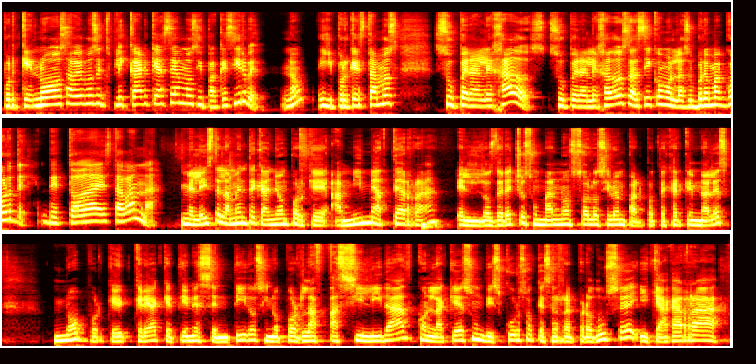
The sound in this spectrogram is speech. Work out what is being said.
porque no sabemos explicar qué hacemos y para qué sirven, ¿no? Y porque estamos súper alejados, súper alejados, así como la Suprema Corte de toda esta banda me leíste la mente cañón porque a mí me aterra el, los derechos humanos solo sirven para proteger criminales, no porque crea que tiene sentido, sino por la facilidad con la que es un discurso que se reproduce y que agarra,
